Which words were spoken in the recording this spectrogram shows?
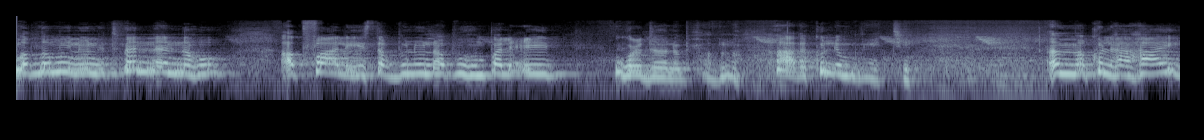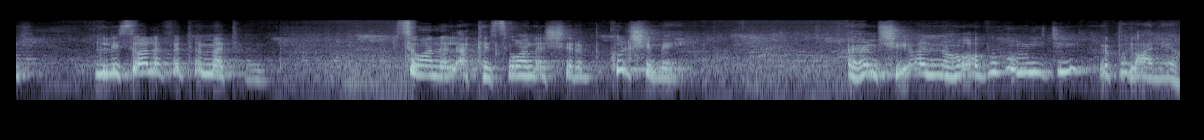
مظلومين ونتمنى أنه أطفالي يستقبلون أبوهم بالعيد ويقعدون بحضنه. هذا كل امنيتي أما كلها هاي اللي سولفتها ما تهم سواء الأكل سواء الشرب كل شيء ما. أهم شيء أنه أبوهم يجي ويطل عليهم.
